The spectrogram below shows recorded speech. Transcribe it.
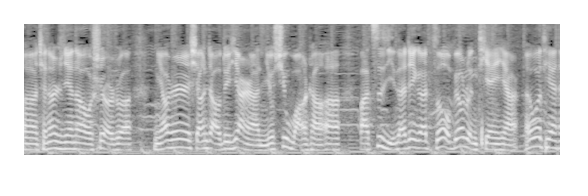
嗯，前段时间呢，我室友说，你要是想找对象啊，你就去网上啊，把自己的这个择偶标准填一下。哎，我天，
